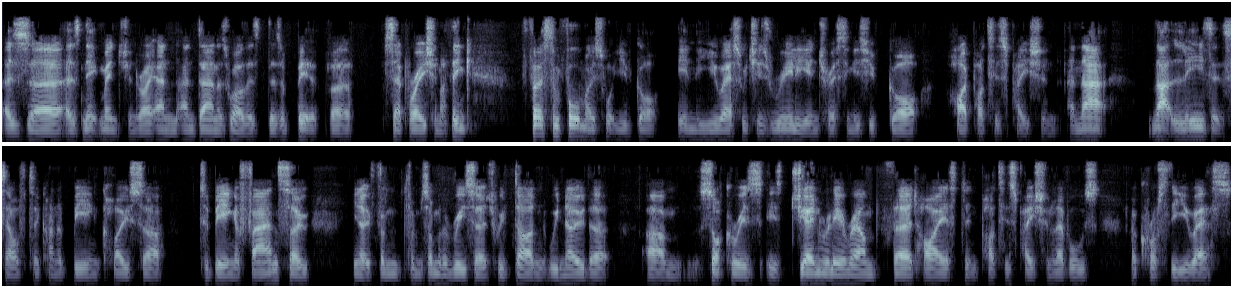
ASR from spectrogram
as uh, as Nick mentioned, right, and and Dan as well, there's there's a bit of a separation. I think first and foremost, what you've got in the US, which is really interesting, is you've got high participation, and that that leads itself to kind of being closer to being a fan. So, you know, from from some of the research we've done, we know that um, soccer is is generally around third highest in participation levels across the US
